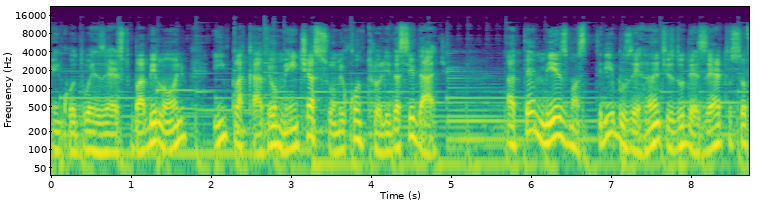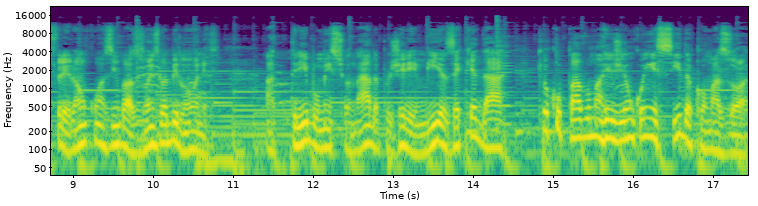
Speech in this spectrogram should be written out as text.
enquanto o exército babilônio implacavelmente assume o controle da cidade. Até mesmo as tribos errantes do deserto sofrerão com as invasões babilônias. A tribo mencionada por Jeremias é Quedar, que ocupava uma região conhecida como Azor.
